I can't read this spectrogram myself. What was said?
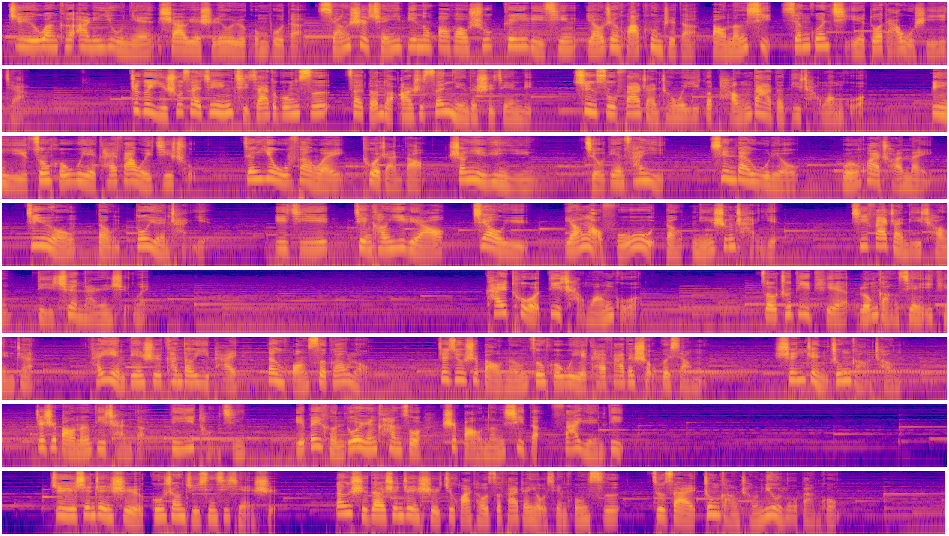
据万科二零一五年十二月十六日公布的详实权益变动报告书，可以理清姚振华控制的宝能系相关企业多达五十一家。这个以蔬菜经营起家的公司，在短短二十三年的时间里，迅速发展成为一个庞大的地产王国。并以综合物业开发为基础，将业务范围拓展到商业运营、酒店餐饮、现代物流、文化传媒、金融等多元产业，以及健康医疗、教育、养老服务等民生产业，其发展历程的确耐人寻味。开拓地产王国，走出地铁龙岗线一田站。抬眼便是看到一排淡黄色高楼，这就是宝能综合物业开发的首个项目——深圳中港城。这是宝能地产的第一桶金，也被很多人看作是宝能系的发源地。据深圳市工商局信息显示，当时的深圳市聚华投资发展有限公司就在中港城六楼办公。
